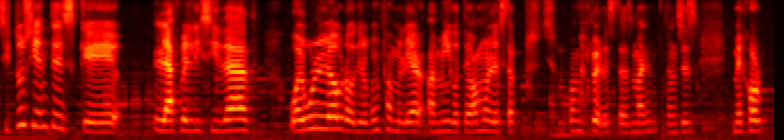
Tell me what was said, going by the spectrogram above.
Si tú sientes que la felicidad o algún logro de algún familiar amigo te va a molestar, pues discúlpame, pero estás mal. Entonces, mejor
